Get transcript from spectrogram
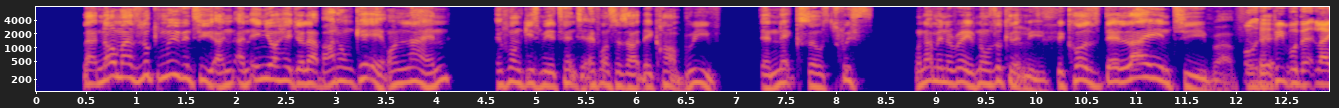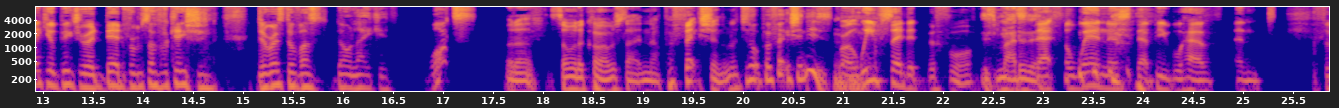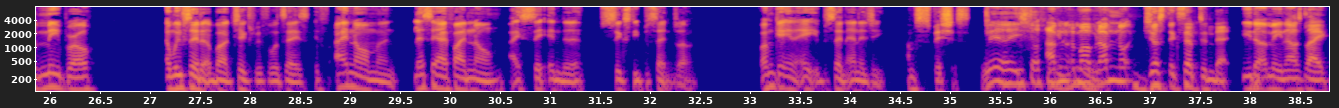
Like no man's looking moving to you, and and in your head you're like, "But I don't get it." Online, everyone gives me attention. Everyone says like they can't breathe. Their necks so twist. When I'm in the rave, no one's looking at me because they're lying to you, bro. All the people that like your picture are dead from suffocation. The rest of us don't like it. What? But uh, some of the comments, I'm just like, no, perfection. I'm like, Do you know what perfection is? Bro, we've said it before. It's mad, isn't it? That awareness that people have. And for me, bro, and we've said it about chicks before, Taze, if I know I'm an, let's say if I know I sit in the 60% zone, if I'm getting 80% energy, I'm suspicious. Yeah, you start I'm, I'm. I'm not just accepting that. You know what I mean? I was like,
